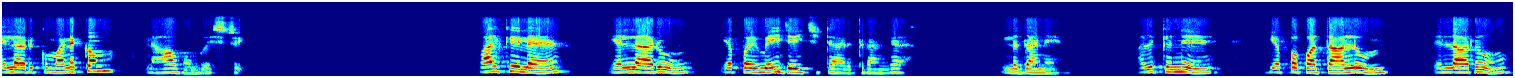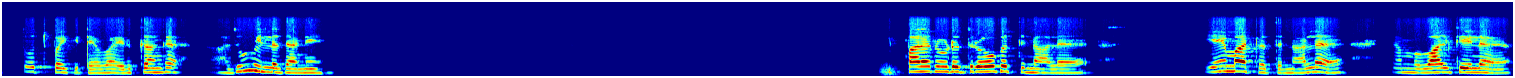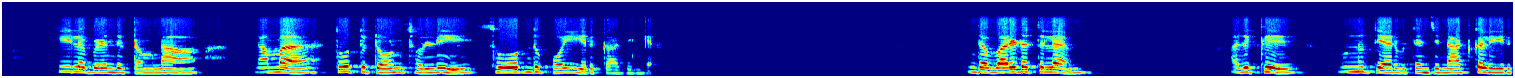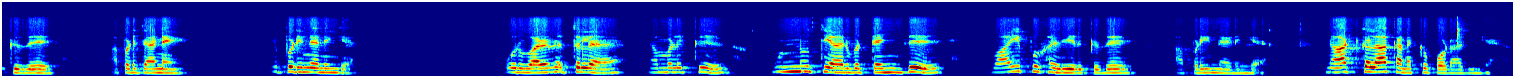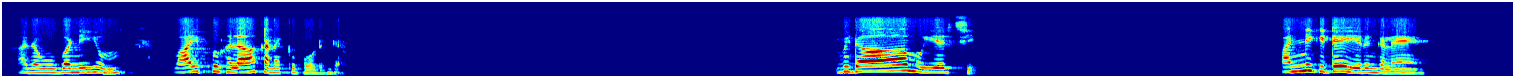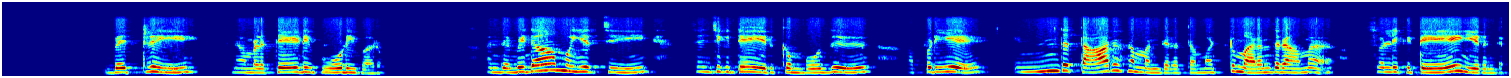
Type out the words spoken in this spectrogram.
எல்லாருக்கும் வணக்கம். நான் உங்க ஸ்ரீ. வாழ்க்கையில எல்லாரும் எப்பயுமே ஜெயிச்சுட்டா இருக்கிறாங்க. இல்லதானே? அதுக்குன்னு எப்ப பார்த்தாலும் எல்லாரும் தோத்து போய்கிட்டேவா இருக்காங்க. அதுவும் இல்லதானே? பலரோட துரோகத்தினால ஏமாற்றத்தினால நம்ம வாழ்க்கையில கீழே விழுந்துட்டோம்னா நம்ம தோத்துட்டோம்னு சொல்லி சோர்ந்து போய் இருக்காதீங்க. இந்த வருடத்துல அதுக்கு முன்னூத்தி அறுபத்தஞ்சு நாட்கள் இருக்குது. அப்படித்தானே? இப்படி நினைங்க? ஒரு வருடத்துல நம்மளுக்கு முன்னூத்தி அறுபத்தைந்து வாய்ப்புகள் இருக்குது அப்படின்னு நினைங்க. நாட்களா கணக்கு போடாதீங்க. அதை ஒவ்வொன்றையும் வாய்ப்புகளா கணக்கு போடுங்க. விடாமுயற்சி. பண்ணிக்கிட்டே இருங்களேன். வெற்றி நம்மளை தேடி ஓடி வரும். அந்த விடாமுயற்சி செஞ்சுக்கிட்டே இருக்கும்போது அப்படியே இந்த தாரக மந்திரத்தை மட்டும் மறந்துடாம சொல்லிக்கிட்டே இருங்க.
